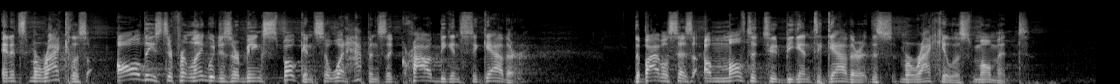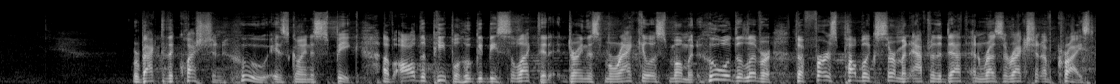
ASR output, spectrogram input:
And it's miraculous. All these different languages are being spoken. So what happens? The crowd begins to gather. The Bible says a multitude began to gather at this miraculous moment. We're back to the question who is going to speak? Of all the people who could be selected during this miraculous moment, who will deliver the first public sermon after the death and resurrection of Christ?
